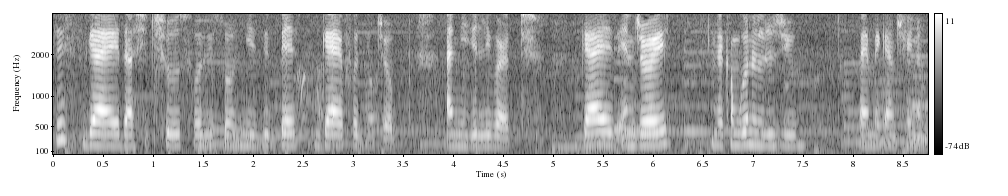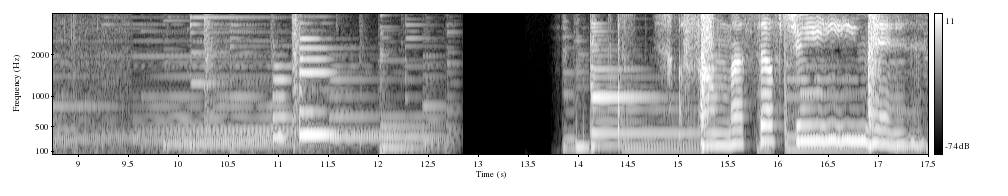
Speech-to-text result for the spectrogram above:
This guy that she chose for this song, he's the best guy for the job, and he delivered. Guys, enjoy. Like I'm Gonna Lose You by Meghan Trainor. I found myself dreaming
